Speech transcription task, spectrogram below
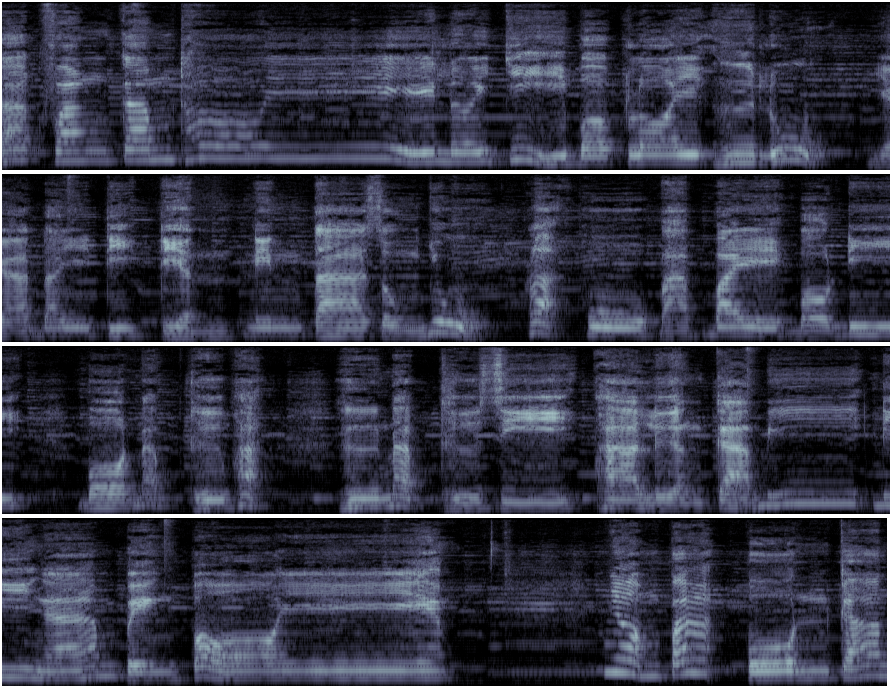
ดักฟังกำถอย เลยจี้บอกลอยฮือลูกอย่าได้ติเตียนนินตาส่งยู่พระผู้บาปใบบ่ดีบ่นับถือพระฮือนับถือสีผ้าเหลืองกามีดีงามเป่งปอย ย่อมปะปนกัน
